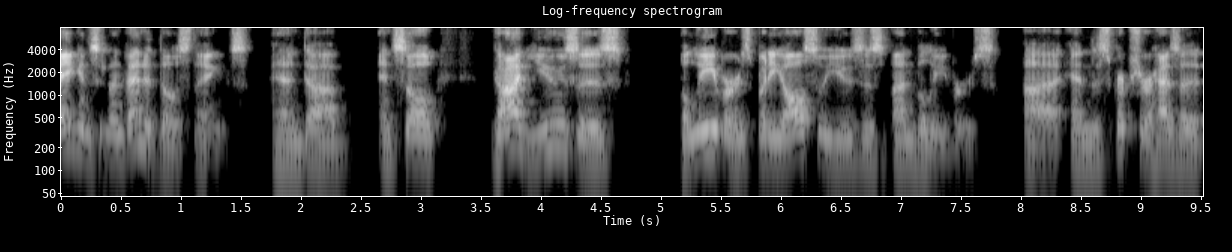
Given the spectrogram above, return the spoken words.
pagans who invented those things. And uh, and so God uses believers, but He also uses unbelievers. Uh, and the Scripture has a,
